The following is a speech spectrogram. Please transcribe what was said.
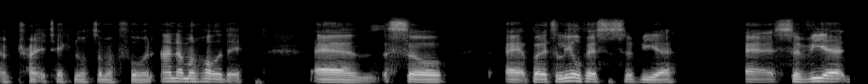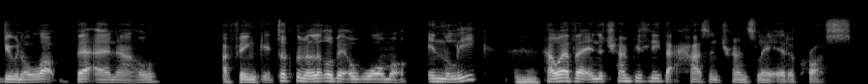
I'm trying to take notes on my phone and I'm on holiday. Um, so uh, but it's Lille versus Sevilla. Uh, Sevilla doing a lot better now. I think it took them a little bit of warm up in the league. Mm-hmm. However, in the Champions League, that hasn't translated across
